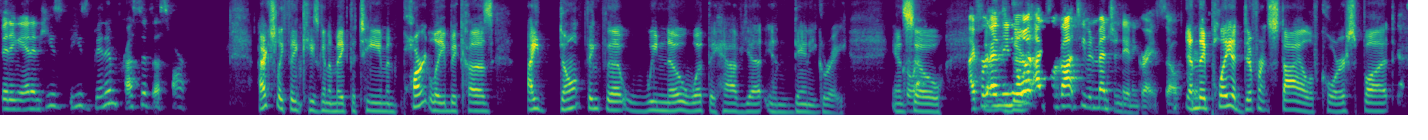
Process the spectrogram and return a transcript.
fitting in, and he's he's been impressive thus far. I actually think he's going to make the team, and partly because I don't think that we know what they have yet in Danny Gray. And Correct. so I forgot, and you know what? I forgot to even mention Danny Gray. So, and they play a different style, of course, but yes.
